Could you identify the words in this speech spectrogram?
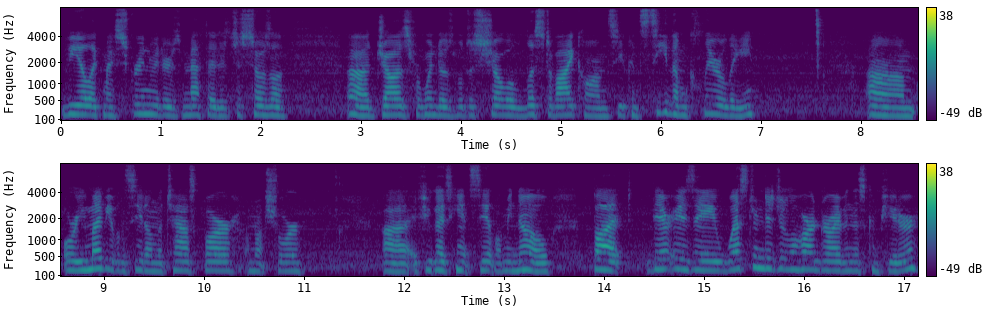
via like my screen reader's method, it just shows a, uh, JAWS for Windows will just show a list of icons so you can see them clearly um, or you might be able to see it on the taskbar. I'm not sure. Uh, if you guys can't see it, let me know. But there is a Western Digital hard drive in this computer,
